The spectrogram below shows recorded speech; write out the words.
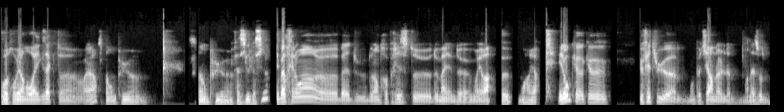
pour retrouver l'endroit exact, voilà, c'est pas non plus, c'est pas non plus facile, facile. C'est pas très loin bah, de l'entreprise de de Moira, euh, Moira. Et donc euh, que Que fais-tu, euh, mon petit Arnold, dans la zone?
